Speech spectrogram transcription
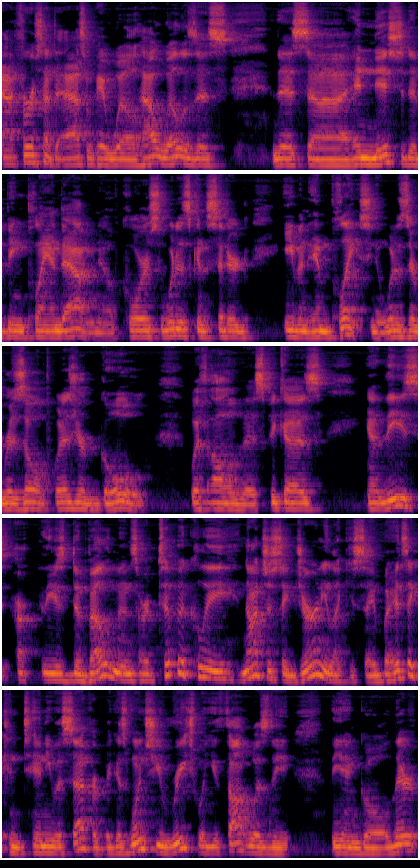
at first have to ask, okay, well, how well is this this uh, initiative being planned out? You know, of course, what is considered even in place? You know, what is the result? What is your goal with all of this? Because you know these are, these developments are typically not just a journey, like you say, but it's a continuous effort. Because once you reach what you thought was the the end goal, there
